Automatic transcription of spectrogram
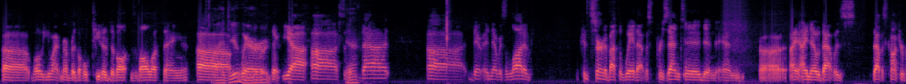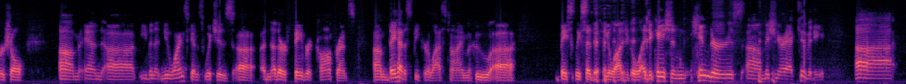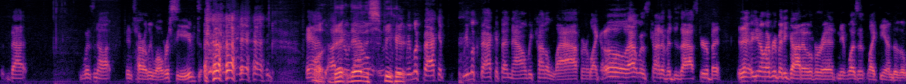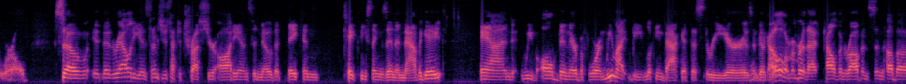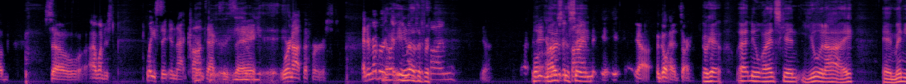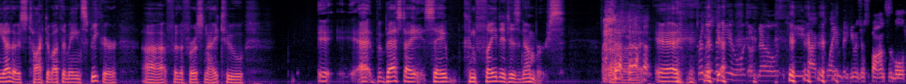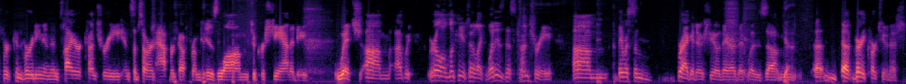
uh, well, you might remember the whole Tito Zavala thing. I do. Where, there, yeah, uh, so Yeah. there's that. Uh, there and there was a lot of concern about the way that was presented, and and uh, I, I know that was that was controversial. Um, and uh, even at New Wineskins, which is uh, another favorite conference, um, they had a speaker last time who uh, basically said that theological education hinders uh, missionary activity. Uh, that was not entirely well received. and, and, Well, uh, they- you know, they're now the speaker- We, we look back at we look back at that now. and We kind of laugh and we're like, "Oh, that was kind of a disaster," but you know, everybody got over it, and it wasn't like the end of the world. So it, the reality is, sometimes you just have to trust your audience and know that they can take these things in and navigate. And we've all been there before, and we might be looking back at this three years and be like, "Oh, remember that Calvin Robinson hubbub?" So I want to just place it in that context and say You- we're not the first. And remember, No, you're not the the fir- time. Yeah. Well, I was gonna say- it- it- yeah. Go ahead. Sorry. Okay, at New Wineskin, you and I and many others talked about the main speaker uh, for the first night, who, at best, I say, conflated his numbers. Uh, for those of you who don't know, he uh, claimed that he was responsible for converting an entire country in sub-Saharan Africa from Islam to Christianity. Which um, uh, we, we, were all looking at each other like, "What is this country?" Um, there was some braggadocio there that was um, yeah. Uh, uh, very cartoonish.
